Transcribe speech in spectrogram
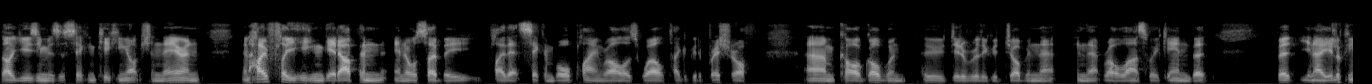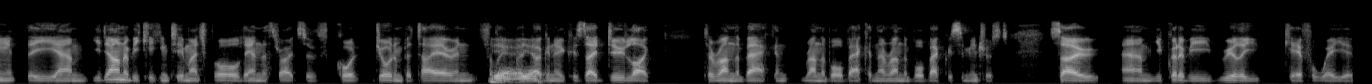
they'll, use him as a second kicking option there, and and hopefully he can get up and and also be play that second ball playing role as well, take a bit of pressure off um, Kyle Godwin, who did a really good job in that in that role last weekend. But but you know you're looking at the um, you don't want to be kicking too much ball down the throats of Jordan Petaia and Filipo yeah, yeah. because they do like to run the back and run the ball back, and they run the ball back with some interest. So um, you've got to be really careful where you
